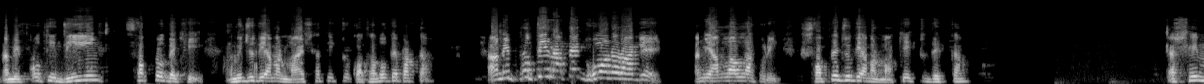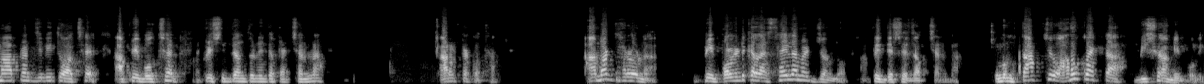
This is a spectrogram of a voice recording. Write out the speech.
আমি প্রতিদিন স্বপ্ন দেখি, আমি যদি আমার মায়ের সাথে একটু কথা বলতে পারতাম, আমি প্রতি রাতে ঘুমানোর আগে আমি আল্লাহ আল্লাহ করি, স্বপ্নে যদি আমার মাকে একটু দেখতাম। আর সেই মা আপনার জীবিত আছে? আপনি বলছেন, আপনি সিদ্ধান্ত নিতে পারছেন না। আর একটা কথা, আমার ধারণা, আপনি পলিটিক্যাল অ্যাসাইলামের জন্য আপনি দেশে যাচ্ছেন না। এবং তার চেয়েও আরও কয়েকটা বিষয় আমি বলি।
